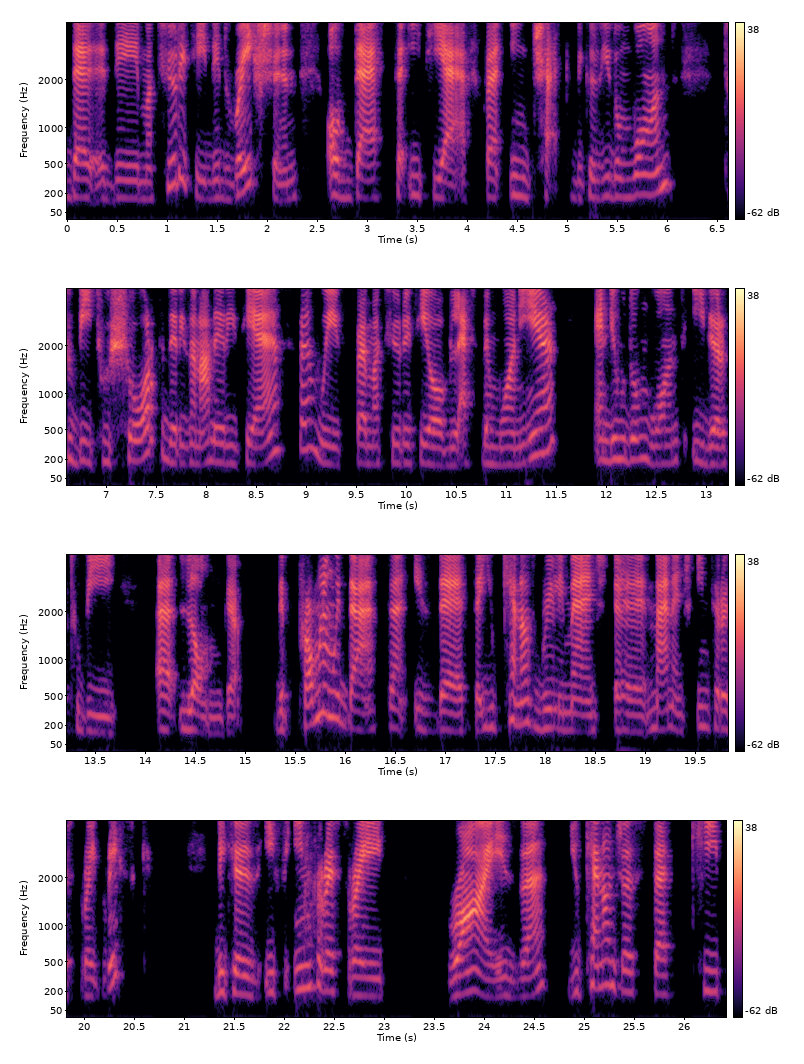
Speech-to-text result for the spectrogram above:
the, the maturity, the duration of that ETF in check because you don't want to be too short. There is another ETF with a maturity of less than one year, and you don't want either to be uh, long. The problem with that is that you cannot really manage, uh, manage interest rate risk because if interest rates rise, you cannot just uh, keep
